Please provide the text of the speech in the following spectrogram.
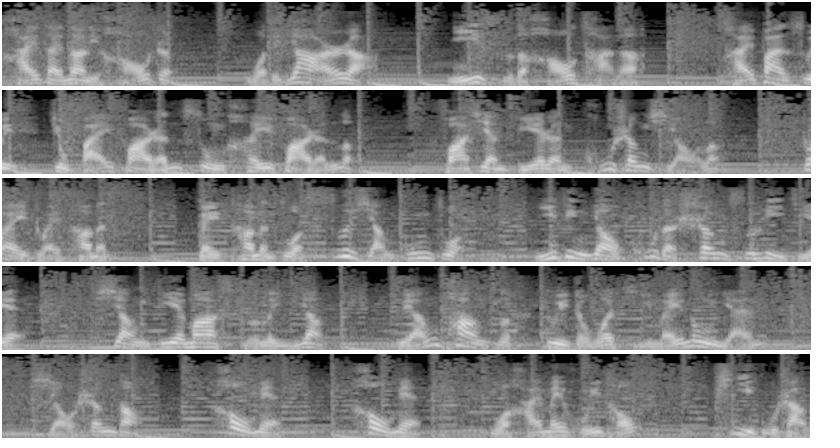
还在那里嚎着：“我的丫儿啊，你死的好惨啊！才半岁就白发人送黑发人了。”发现别人哭声小了，拽拽他们，给他们做思想工作，一定要哭得声嘶力竭，像爹妈死了一样。梁胖子对着我挤眉弄眼，小声道：“后面，后面！”我还没回头，屁股上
